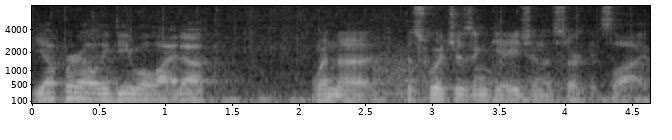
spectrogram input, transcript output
The upper LED will light up when the, the switch is engaged and the circuit's live.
